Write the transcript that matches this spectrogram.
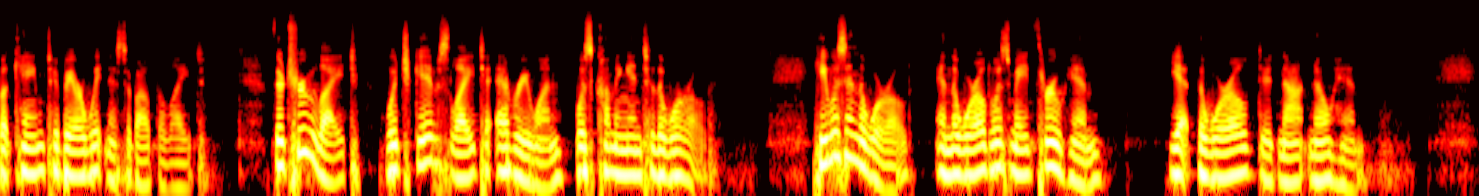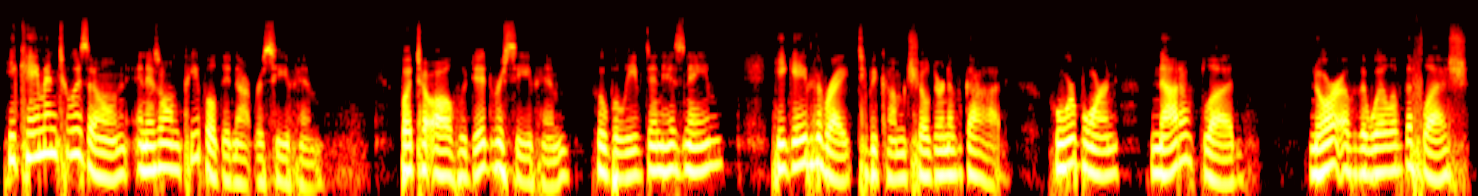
but came to bear witness about the light. The true light, which gives light to everyone, was coming into the world. He was in the world, and the world was made through him, yet the world did not know him. He came into his own, and his own people did not receive him. But to all who did receive him, who believed in his name, he gave the right to become children of God, who were born not of blood, nor of the will of the flesh,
